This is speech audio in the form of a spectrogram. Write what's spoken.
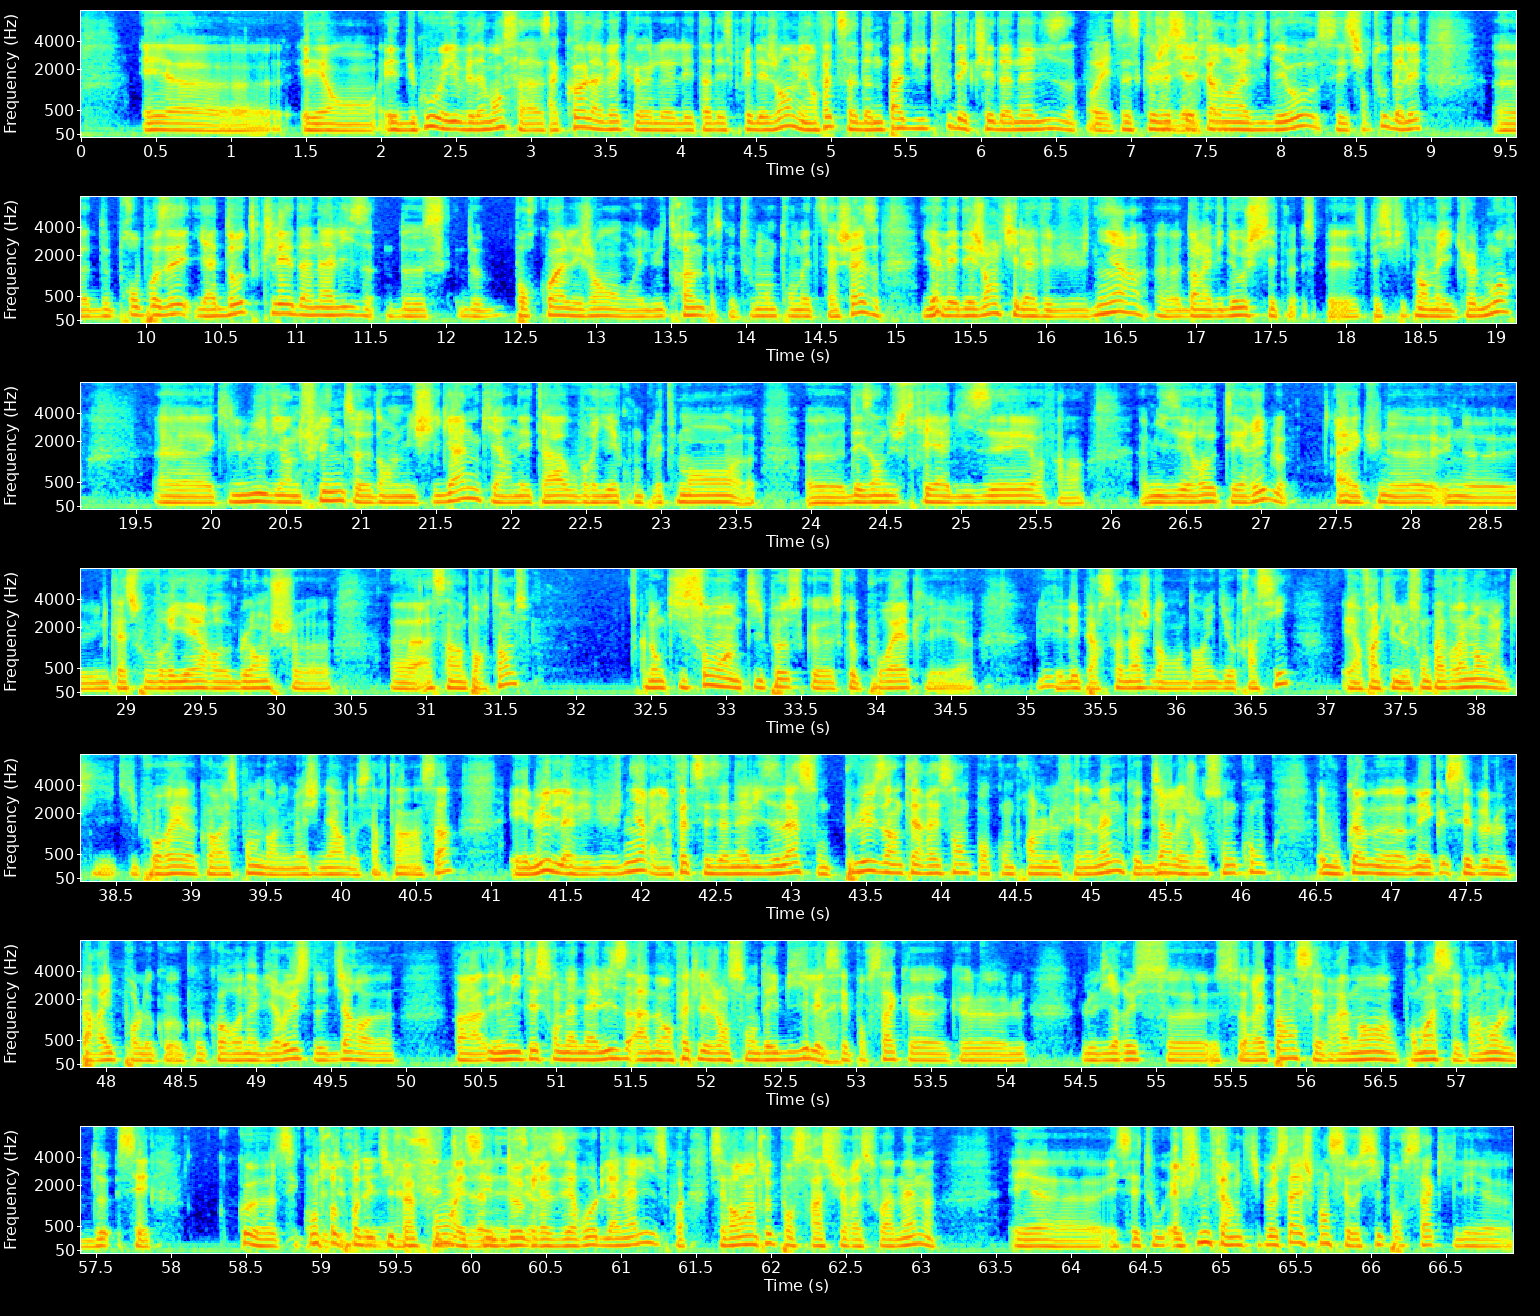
Et, euh, et, en, et du coup, évidemment, ça, ça colle avec euh, l'état d'esprit des gens, mais en fait, ça donne pas du tout des clés d'analyse. Oui, c'est ce que j'essaie de faire dans la vidéo, c'est surtout d'aller euh, de proposer. Il y a d'autres clés d'analyse de, pourquoi les gens ont élu Trump, parce que tout le monde tombait de sa chaise. Il y avait des gens qui l'avaient vu venir. Euh, dans la vidéo, je cite spé- spécifiquement Michael Moore. euh, qui lui vient de Flint dans le Michigan, qui est un État ouvrier complètement désindustrialisé, enfin miséreux, terrible, avec une, classe ouvrière blanche assez importante. Donc qui sont un petit peu ce que, ce que pourraient être les, les, les personnages dans, dans Idiocratie, et enfin qui ne le sont pas vraiment, mais qui, qui pourraient euh, correspondre dans l'imaginaire de certains à ça. Et lui, il l'avait vu venir, et en fait ces analyses-là sont plus intéressantes pour comprendre le phénomène que de dire les gens sont cons. Et, ou comme, euh, mais c'est le pareil pour le co- co- coronavirus, de dire, euh, enfin limiter son analyse, ah mais en fait les gens sont débiles, et c'est pour ça que, que le, le- virus euh, se répand. C'est vraiment, pour moi, c'est vraiment le deux, c'est c'est contre-productif à fond et c'est degré degré zéro de l'analyse quoi. C'est vraiment un truc pour se rassurer soi-même et, euh, et c'est tout. Et le film fait un petit peu ça et je pense que c'est aussi pour ça qu'il est euh,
